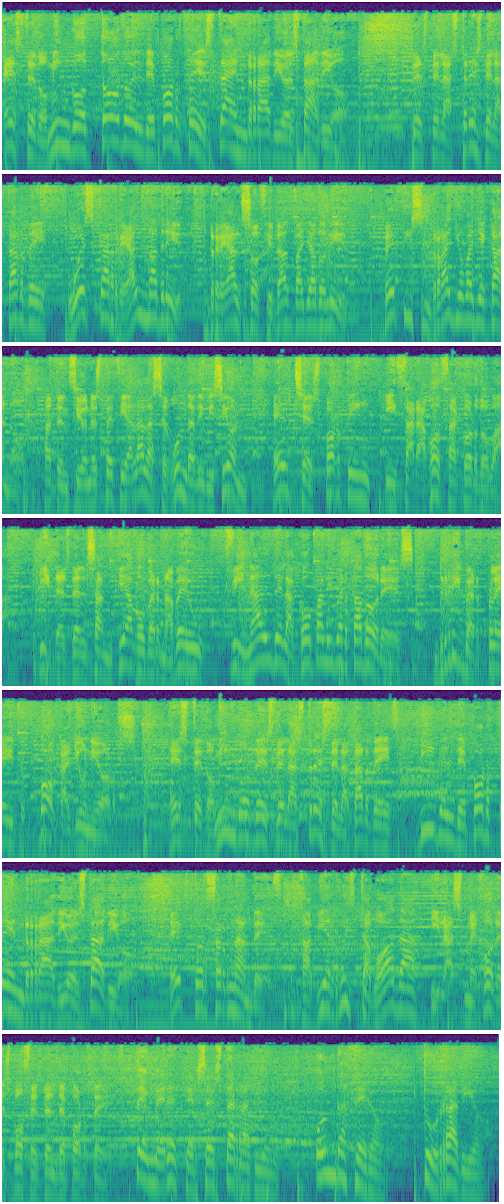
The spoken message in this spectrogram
Este domingo todo el deporte está en Radio Estadio. Desde las 3 de la tarde, Huesca Real Madrid, Real Sociedad Valladolid, Betis Rayo Vallecano. Atención especial a la segunda división, Elche Sporting y Zaragoza Córdoba. Y desde el Santiago Bernabéu, final de la Copa Libertadores, River Plate Boca Juniors. Este domingo desde las 3 de la tarde, vive el deporte en Radio Estadio. Héctor Fernández, Javier Ruiz Taboada y las mejores voces del deporte. Te mereces esta radio. Onda Cero, tu radio.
